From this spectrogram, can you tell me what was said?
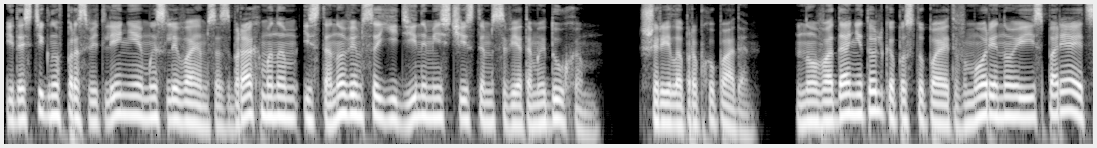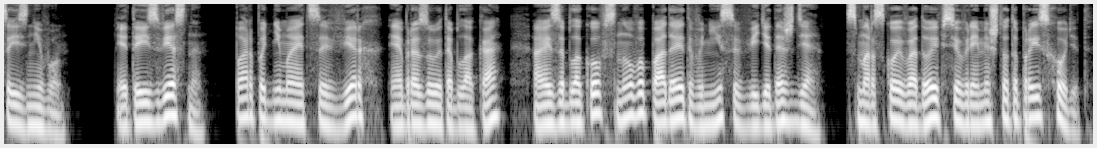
и достигнув просветления, мы сливаемся с Брахманом и становимся едиными с чистым светом и духом. Шрила Прабхупада. Но вода не только поступает в море, но и испаряется из него. Это известно. Пар поднимается вверх и образует облака, а из облаков снова падает вниз в виде дождя. С морской водой все время что-то происходит.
